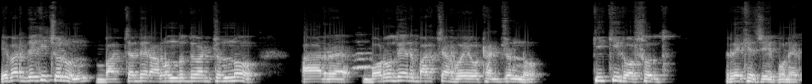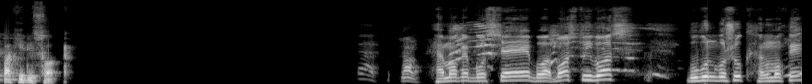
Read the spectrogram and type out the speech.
এবার দেখি চলুন বাচ্চাদের আনন্দ দেওয়ার জন্য আর বড়দের বাচ্চা হয়ে ওঠার জন্য কি কি রসদ রেখেছে বনের পাখি রিসর্ট? হ্যামকে বসছে। ব- বস তুই বস। বুবুন বসুক হ্যামকে।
